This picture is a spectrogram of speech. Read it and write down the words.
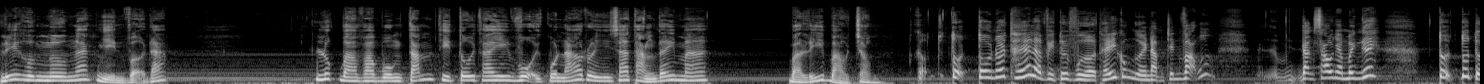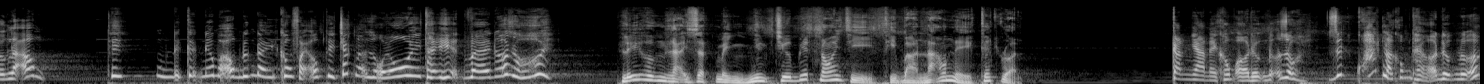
Lý Hưng ngơ ngác nhìn vợ đáp Lúc bà vào buồng tắm thì tôi thay vội quần áo rồi ra thẳng đây mà. Bà Lý bảo chồng. Tôi, tôi nói thế là vì tôi vừa thấy có người nằm trên võng Đằng sau nhà mình ấy. Tôi, tôi tưởng là ông. Thì nếu mà ông đứng đây không phải ông thì chắc là rồi ôi Thầy hiện về nữa rồi. Lý Hưng lại giật mình nhưng chưa biết nói gì Thì bà não nề kết luận. Căn nhà này không ở được nữa rồi Dứt khoát là không thể ở được nữa.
